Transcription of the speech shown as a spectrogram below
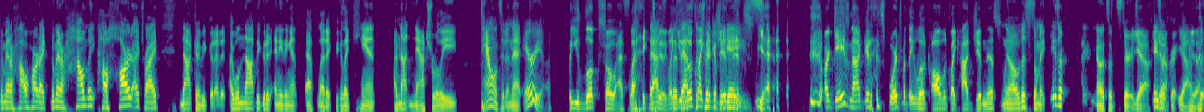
no matter how hard I, no matter how many how hard I tried, not going to be good at it. I will not be good at anything at athletic because I can't. I'm not naturally talented in that area. But you look so athletic That's too. Like the- you that's look like trick a of the gymnast. gays. Yeah. Are gays not good at sports, but they look all look like hot gymnasts? Like- no, there's so many. Gays are, I, you know, it's a stereotype. Yeah. gays yeah. are great yeah, Yeah. But,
